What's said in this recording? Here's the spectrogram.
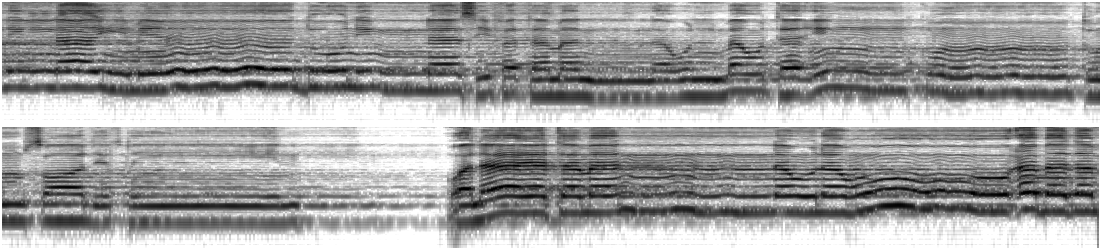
لله من دون الناس فتمنوا الموت إن كنتم صادقين ولا يتمنونه أبدا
